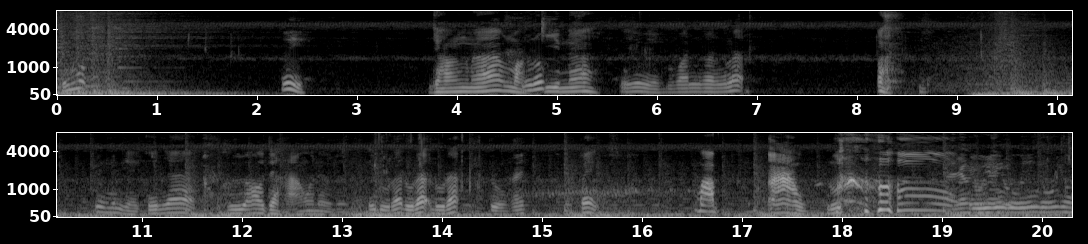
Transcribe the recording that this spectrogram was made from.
โอ้โหเฮ้ยยังนะหมักดูดิกินนะ นี่วันกันละกุ้งมันใหญ่เกินย่าคือเอาแต่หางมันเลยเลยเฮ้ยดูละดูละดูละดูให้แป้งมาอ้าวรู้ยังดูยังดูยังดูอยู่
